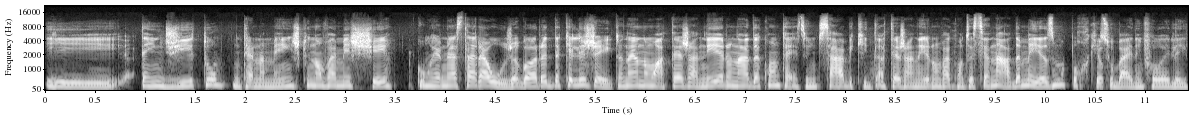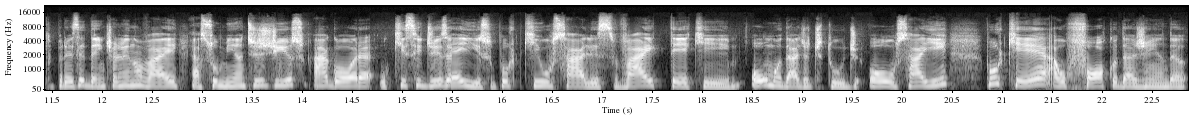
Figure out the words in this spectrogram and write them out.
e tem dito internamente que não vai mexer com Ernesto Araújo. Agora, daquele jeito, né? Não, até janeiro nada acontece. A gente sabe que até janeiro não vai acontecer nada mesmo, porque se o Biden for eleito presidente, ele não vai assumir antes disso. Agora, o que se diz é isso, porque o Salles vai ter que ou mudar de atitude ou sair, porque o foco da agenda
